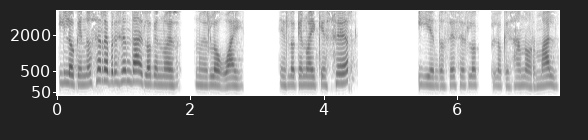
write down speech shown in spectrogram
Y lo que no se representa es lo que no es, no es lo guay, es lo que no hay que ser y entonces es lo, lo que es anormal.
